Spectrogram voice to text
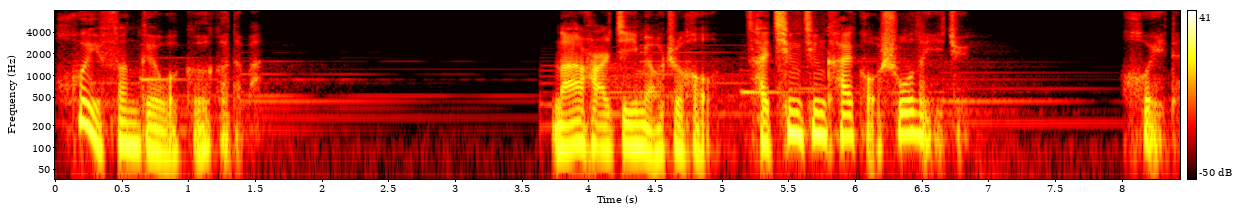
会分给我哥哥的吧？”男孩几秒之后才轻轻开口说了一句：“会的。”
